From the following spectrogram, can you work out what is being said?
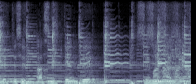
este es el asistente semanal.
